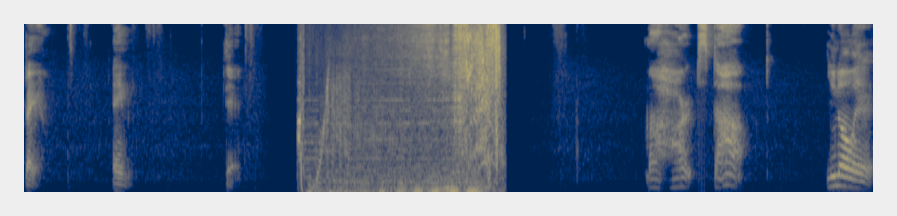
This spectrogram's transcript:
bam, Amy, dead. My heart stopped. You know, and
